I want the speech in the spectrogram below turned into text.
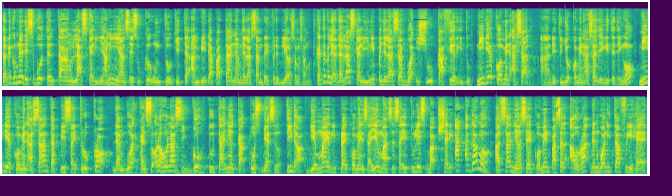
Tapi kemudian dia sebut tentang last kali. Yang ni yang saya suka untuk kita ambil dapatan dan penjelasan daripada beliau sama-sama. Kata beliau, dan last kali ni penjelasan buat isu kafir itu. Ni dia komen asal. Ha, dia tunjuk komen asal jadi kita tengok. Ni dia komen asal tapi saya through crop dan buatkan seolah-olah si Goh tu tanya kat post biasa. Tidak, dia mai reply komen saya masa saya tulis bab syariat agama. Asalnya saya komen pasal aurat dan wanita free hair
